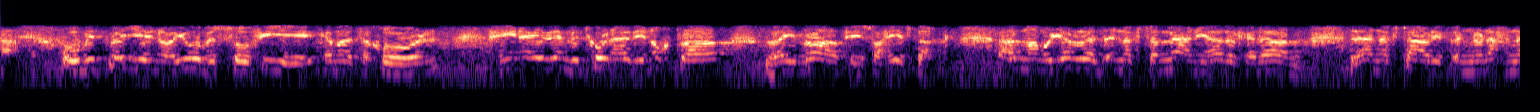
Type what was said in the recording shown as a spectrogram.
آه. وبتبين عيوب الصوفية كما تقول. حينئذ بتكون هذه نقطة بيضاء في صحيفتك. أما مجرد أنك سمعني هذا الكلام لأنك تعرف أنه نحن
